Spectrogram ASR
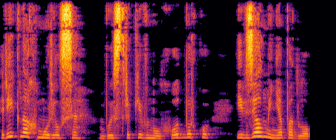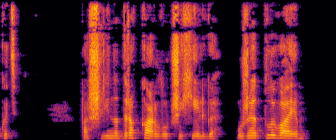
Рик нахмурился, быстро кивнул Ходборку и взял меня под локоть. «Пошли на драккар лучше, Хельга. Уже отплываем».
